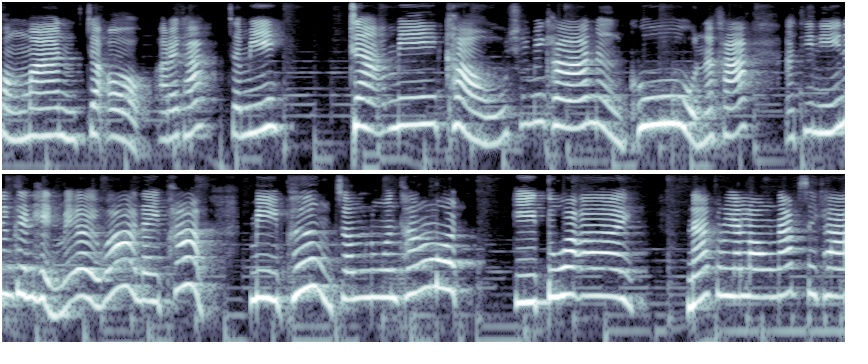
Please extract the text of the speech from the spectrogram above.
ของมันจะออกอะไรคะ จะมีจะมีเขาใช่ไหมคะหนึ่งคู่นะคะอะทีนี้นักเรียนเห็นไหมเอ่ยว่าในภาพ มีพึ่งจำนวนทั้งหมด กี่ตัวเอ่ย นักเรียนลองนับสิคะ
